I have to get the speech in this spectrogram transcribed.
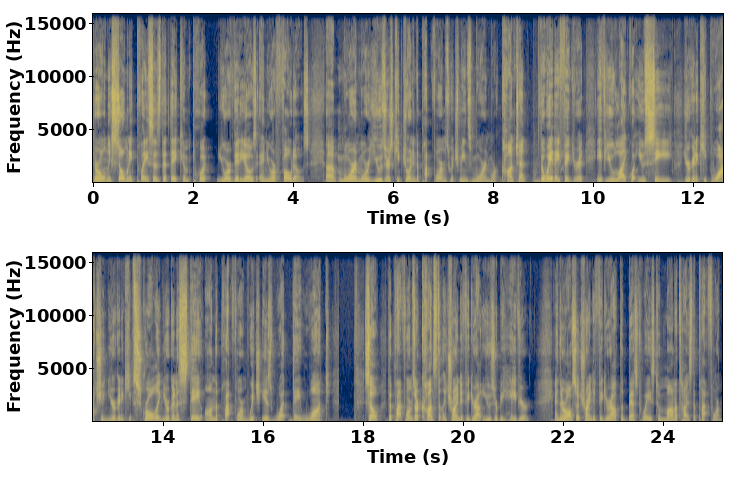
There are only so many places that they can put your videos and your photos. Uh, more and more users keep joining the platforms, which means more and more content. The way they figure it, if you like what you see, you're going to keep watching, you're going to keep scrolling, you're going to stay on the platform, which is what they want. So the platforms are constantly trying to figure out user behavior, and they're also trying to figure out the best ways to monetize the platform.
